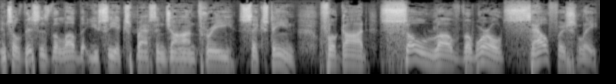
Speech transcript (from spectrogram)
And so this is the love that you see expressed in John 3 16. For God so loved the world selfishly,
